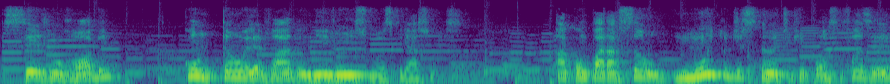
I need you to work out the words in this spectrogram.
seja um hobby com tão elevado nível em suas criações. A comparação muito distante que posso fazer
